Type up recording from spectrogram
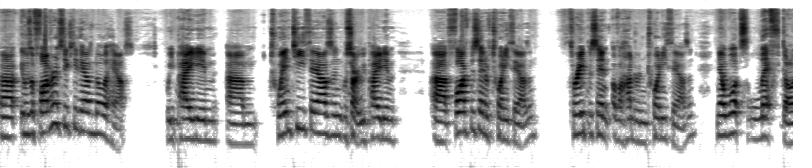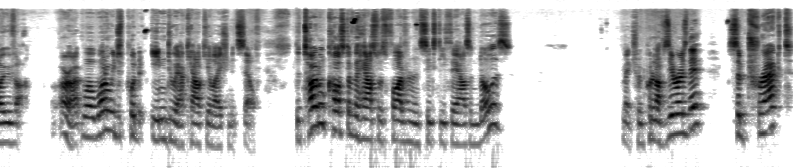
uh, it was a five hundred sixty thousand dollar house. We paid him um, twenty thousand. Sorry, we paid him uh, five uh, percent of twenty thousand, three percent of one hundred and twenty thousand. Now what's left over? All right. Well, why don't we just put it into our calculation itself? The total cost of the house was five hundred sixty thousand dollars. Make sure we put enough zeros there subtract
